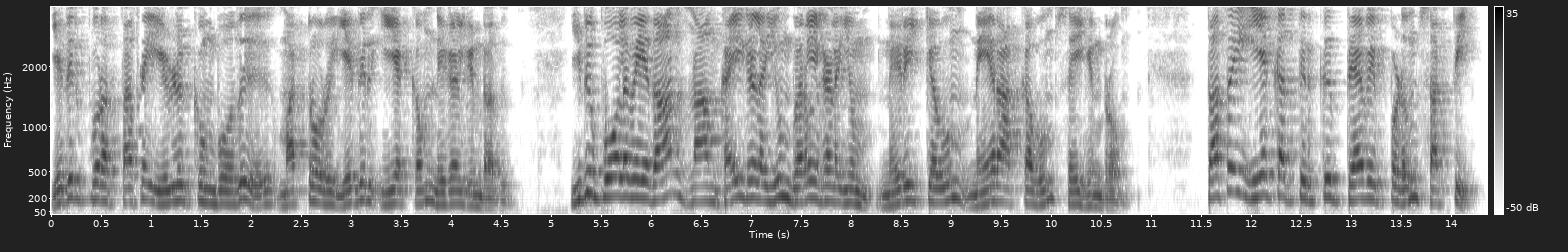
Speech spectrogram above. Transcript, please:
எதிர்ப்புற தசை இழுக்கும் போது மற்றொரு எதிர் இயக்கம் நிகழ்கின்றது. இது போலவேதான் நாம் கைகளையும் விரல்களையும் நெரிக்கவும் நேராக்கவும் செய்கின்றோம். தசை இயக்கத்திற்கு தேவைப்படும் சக்தி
